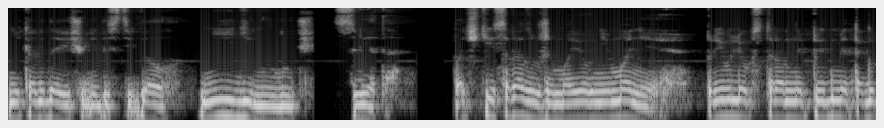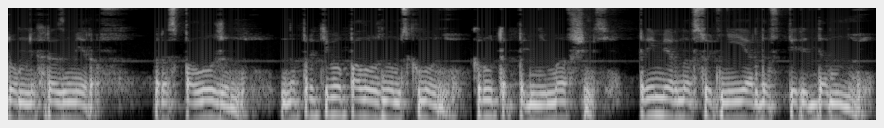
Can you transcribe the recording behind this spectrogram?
никогда еще не достигал ни единый луч света. Почти сразу же мое внимание привлек странный предмет огромных размеров, расположенный на противоположном склоне, круто поднимавшимся, примерно в сотни ярдов передо мной.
